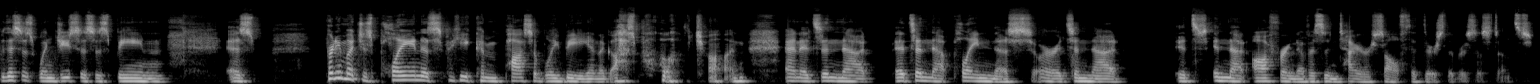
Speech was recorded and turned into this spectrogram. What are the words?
this is when Jesus is being as pretty much as plain as he can possibly be in the Gospel of John, and it's in that it's in that plainness, or it's in that it's in that offering of his entire self that there's the resistance.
